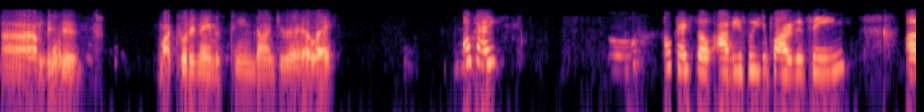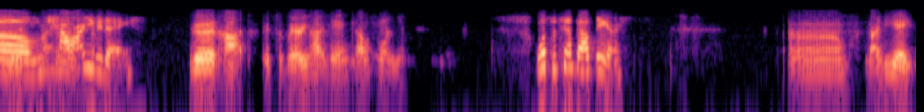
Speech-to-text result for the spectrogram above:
Um, this is my Twitter name is Team Dondria LA. Okay. Okay, so obviously you're part of the team. Um, Yes, how are you today? Good, hot. It's a very hot day in California. What's the temp out there? Um, 98.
